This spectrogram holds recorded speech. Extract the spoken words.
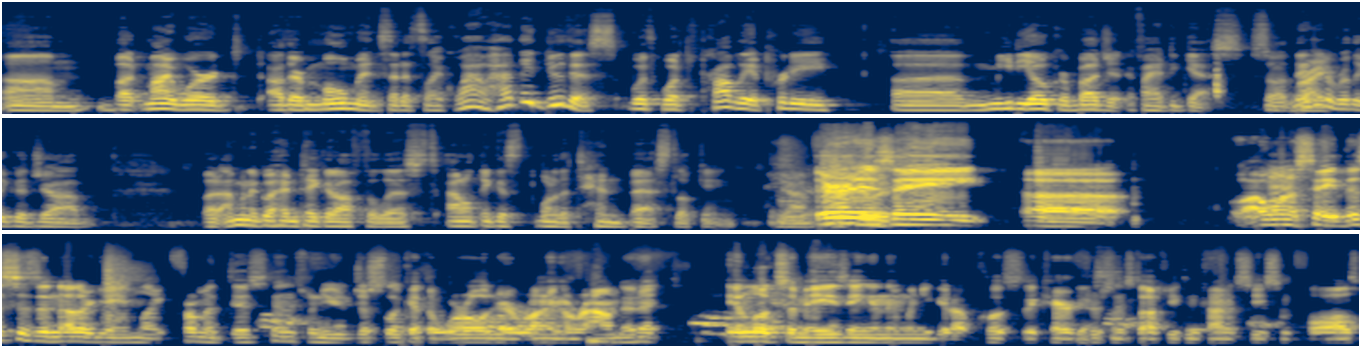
Um, but my word, are there moments that it's like, wow, how'd they do this with what's probably a pretty uh, mediocre budget, if I had to guess? So they did a really good job. But I'm going to go ahead and take it off the list. I don't think it's one of the 10 best looking. Yeah. There I feel is it. a. Uh, I want to say this is another game like from a distance when you just look at the world and you're running around in it, it looks amazing, and then when you get up close to the characters and stuff, you can kind of see some flaws.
